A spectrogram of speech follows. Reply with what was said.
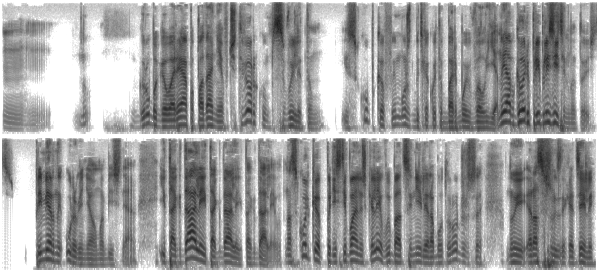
ну, грубо говоря, попадание в четверку с вылетом из кубков и, может быть, какой-то борьбой в ЛЕ. Ну, я говорю приблизительно, то есть примерный уровень я вам объясняю. И так далее, и так далее, и так далее. Вот насколько по десятибалльной шкале вы бы оценили работу Роджерса? Ну и раз уж вы захотели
